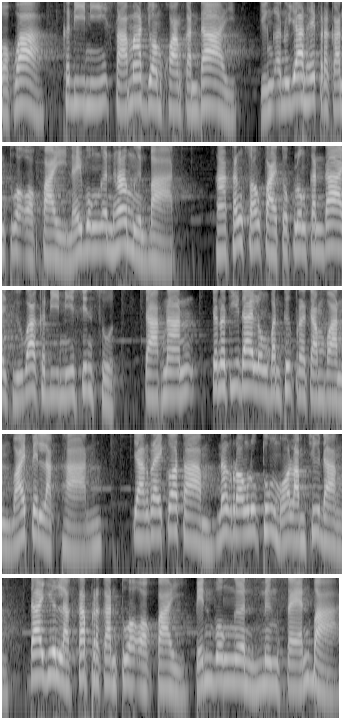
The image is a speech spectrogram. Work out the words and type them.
บอกว่า คดีนี้สามารถยอมความกันได้ จึงอนุญาตให้ประกันตัวออกไปในวงเงิน 50,000 บาท หากทั้งสองฝ่ายตกลงกันได้ ถือว่าคดีนี้สิ้นสุด จากนั้นเจ้าหน้าที่ได้ลงบันทึกประจำวันไว้เป็นหลักฐาน อย่างไรก็ตามนักร้องลูกทุ่งหมอลำชื่อดัง ได้ยื่นหลักทรัพย์ประกันตัวออกไป เป็นวงเงิน 1 0 0 0 0แสนบาท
